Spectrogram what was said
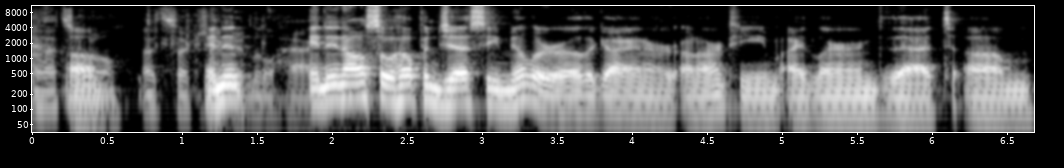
Oh, that's cool. That's actually and a then, good little hack. and then also helping Jesse Miller, other guy on our on our team, I learned that, um,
